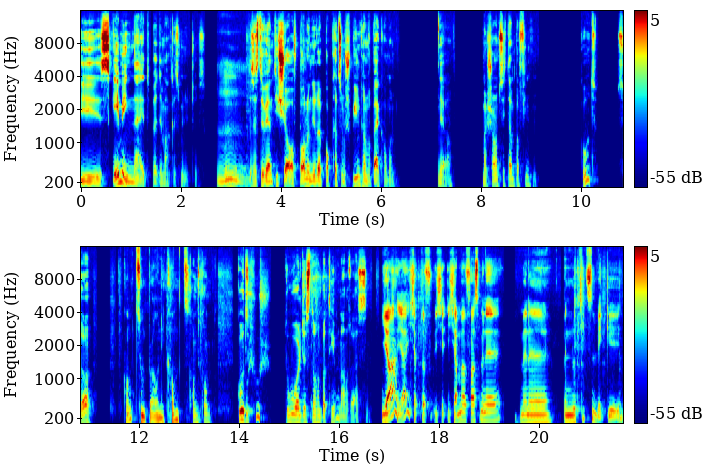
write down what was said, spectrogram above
ist Gaming Night bei den Marcus Miniatures. Mm. Das heißt, wir werden Tische aufbauen und jeder, der Bock hat zum Spielen, kann vorbeikommen. Ja. Mal schauen, ob sich da ein paar finden. Gut. So, Kommt zum Brownie, kommt. kommt, kommt. Gut, Husch, husch. du wolltest noch ein paar Themen anreißen. Ja, ja, ich habe da, ich, ich habe mal fast meine, meine, meine Notizen wegge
